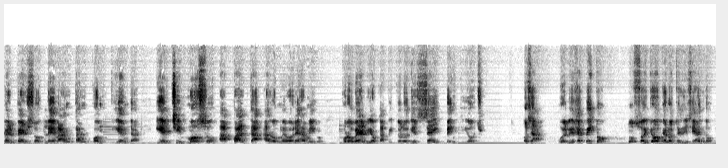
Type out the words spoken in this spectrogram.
perverso levantan contienda y el chismoso aparta a los mejores amigos. Proverbio capítulo 16, 28. O sea, vuelvo y repito, no soy yo que lo estoy diciendo.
